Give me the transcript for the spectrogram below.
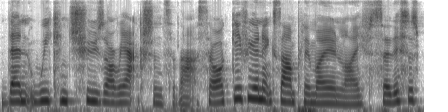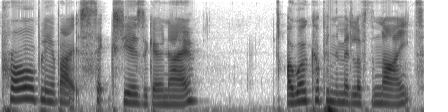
then we can choose our reaction to that. So I'll give you an example in my own life. So this is probably about six years ago now. I woke up in the middle of the night,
